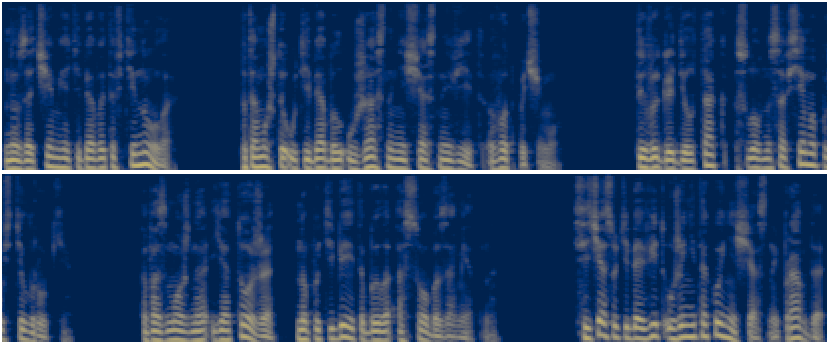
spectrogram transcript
«Но зачем я тебя в это втянула? Потому что у тебя был ужасно несчастный вид, вот почему. Ты выглядел так, словно совсем опустил руки. Возможно, я тоже, но по тебе это было особо заметно. Сейчас у тебя вид уже не такой несчастный, правда?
